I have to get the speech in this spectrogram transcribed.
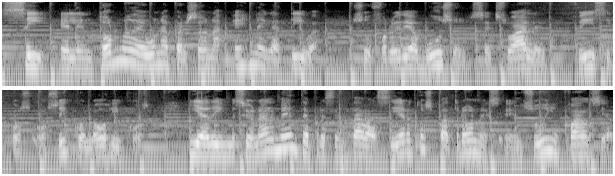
si el entorno de una persona es negativa, sufrió de abusos sexuales, físicos o psicológicos y adicionalmente presentaba ciertos patrones en su infancia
